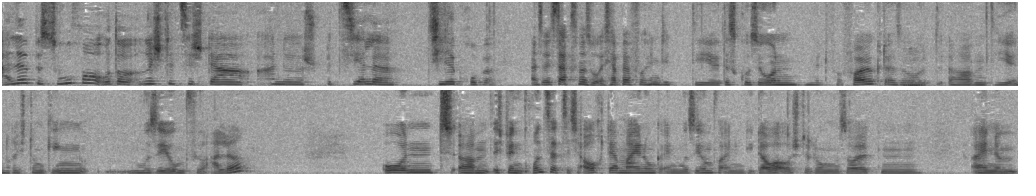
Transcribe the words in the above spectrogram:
alle Besucher oder richtet sich der an eine spezielle Zielgruppe? Also ich sag's mal so, ich habe ja vorhin die, die Diskussion mitverfolgt, also mhm. ähm, die in Richtung ging Museum für alle. Und ähm, ich bin grundsätzlich auch der Meinung, ein Museum, vor allem die Dauerausstellungen, sollten einem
